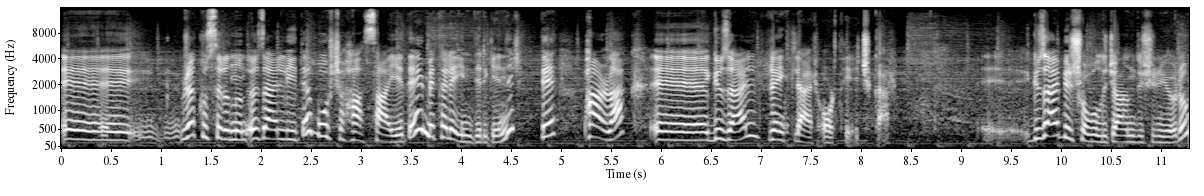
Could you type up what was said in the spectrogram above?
E, sırının özelliği de bu sayede metale indirgenir ve parlak, e, güzel renkler ortaya çıkar. E, güzel bir şov olacağını düşünüyorum.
